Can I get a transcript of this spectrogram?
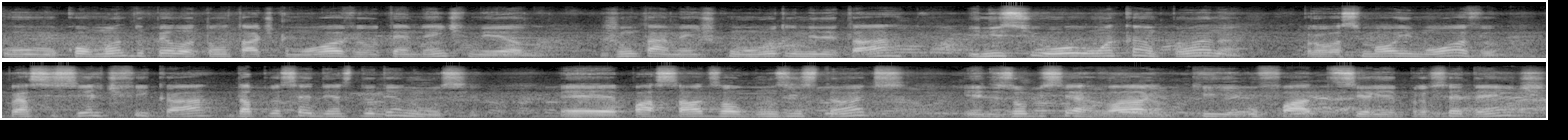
o comando do pelotão tático móvel, o Tenente Melo, juntamente com outro militar, iniciou uma campana próximo ao imóvel para se certificar da procedência da denúncia. É, passados alguns instantes, eles observaram que o fato seria procedente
